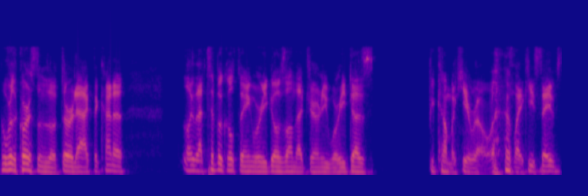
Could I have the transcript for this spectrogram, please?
over the course of the third act the kind of like that typical thing where he goes on that journey where he does become a hero. Like he saves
